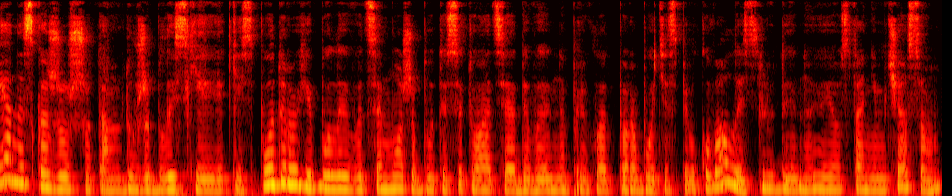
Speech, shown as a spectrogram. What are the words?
я не скажу, що там дуже близькі якісь подруги були. Це може бути ситуація, де ви, наприклад, по роботі спілкувались з людиною, і останнім часом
